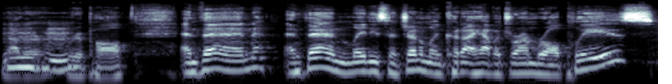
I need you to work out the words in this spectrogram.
another RuPaul. And then, and then, ladies and gentlemen, could I have a drum roll, please?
